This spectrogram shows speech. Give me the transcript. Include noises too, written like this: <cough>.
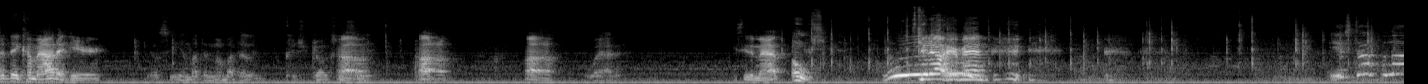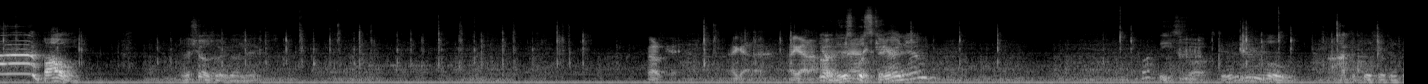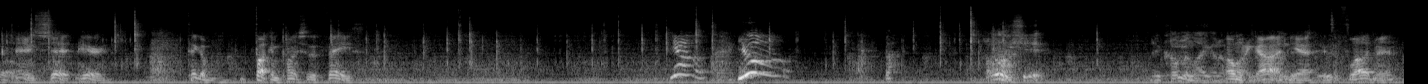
How did they come out of here? You'll see. I'm about to. I'm about to construct some Uh-oh. shit. Uh oh. Uh oh. What happened? You see the map? Oh, sh- <laughs> get out here, man! It's stuff alive. Follow him. That shows where to go next. Okay, I gotta, I gotta. Yo, this was scaring them. Fuck these fucks, dude. These little octopus looking fucks. Hey, shit! Here, take a fucking punch to the face. Yeah, yeah. Holy shit. They're coming like in a Oh my god, abundance, yeah, dude. it's a flood, man.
